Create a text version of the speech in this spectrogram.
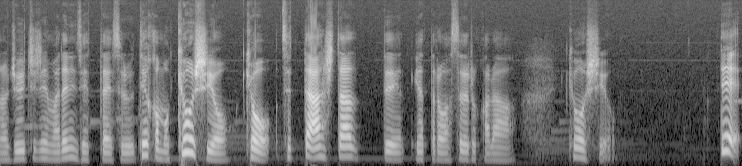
の11時までに絶対する。っていうかもう今日しよう。今日。絶対明日ってやったら忘れるから、今日しよう。で、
